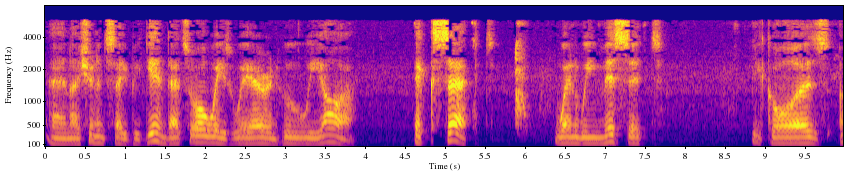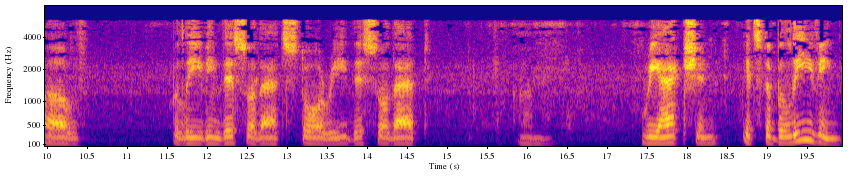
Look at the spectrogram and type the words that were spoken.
And I shouldn't say begin, that's always where and who we are. Except when we miss it because of believing this or that story, this or that um, reaction. It's the believing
